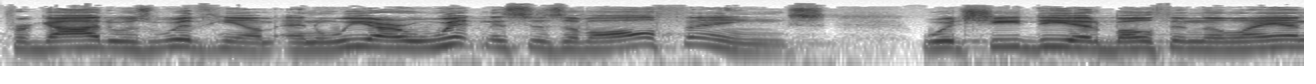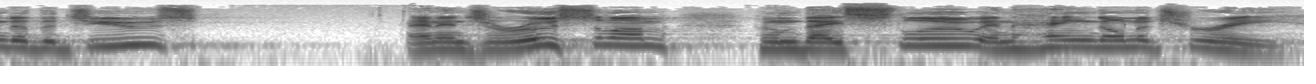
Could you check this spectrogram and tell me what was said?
for God was with him. And we are witnesses of all things which he did, both in the land of the Jews and in Jerusalem, whom they slew and hanged on a tree.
